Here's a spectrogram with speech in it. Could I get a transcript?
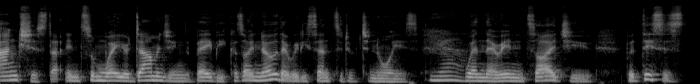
anxious that in some way you're damaging the baby because I know they're really sensitive to noise Yeah. when they're inside you. But this is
